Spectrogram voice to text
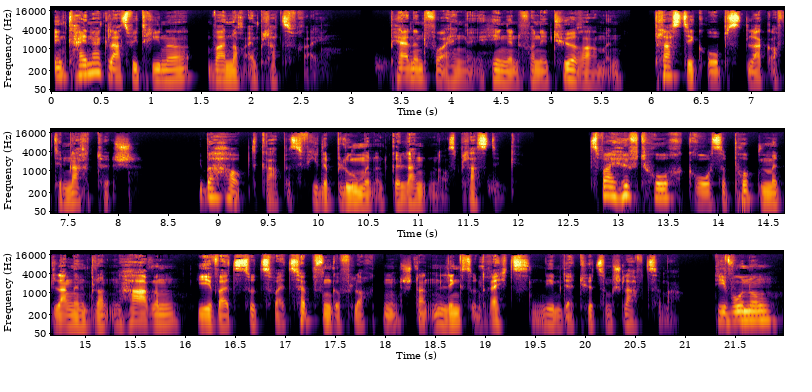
In keiner Glasvitrine war noch ein Platz frei. Perlenvorhänge hingen von den Türrahmen, Plastikobst lag auf dem Nachttisch. Überhaupt gab es viele Blumen und Girlanden aus Plastik. Zwei hüfthoch große Puppen mit langen blonden Haaren, jeweils zu zwei Zöpfen geflochten, standen links und rechts neben der Tür zum Schlafzimmer. Die Wohnung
